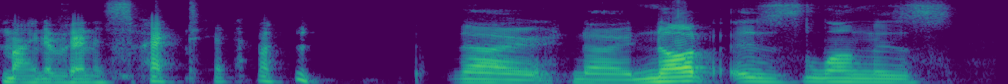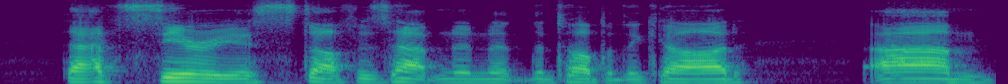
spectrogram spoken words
main event of SmackDown. No, no, not as long as that serious stuff is happening at the top of the card. Um,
